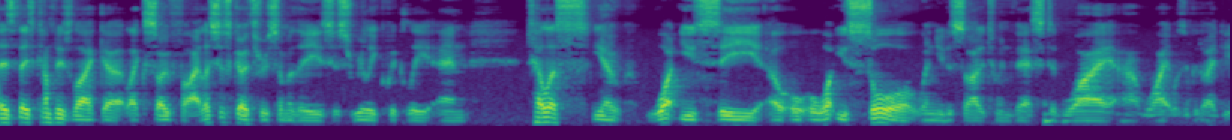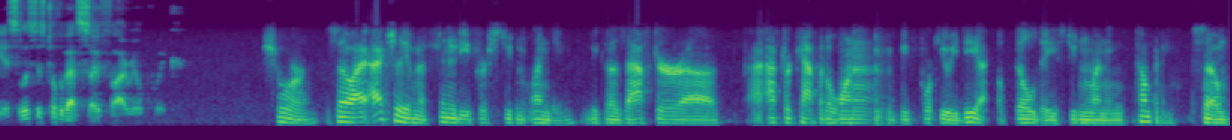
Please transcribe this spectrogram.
there's there's companies like uh, like SoFi. Let's just go through some of these just really quickly and tell us, you know, what you see or, or what you saw when you decided to invest and why uh, why it was a good idea. So let's just talk about SoFi real quick. Sure. So I actually have an affinity for student lending because after uh, after Capital One before QED, I helped build a student lending company. So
